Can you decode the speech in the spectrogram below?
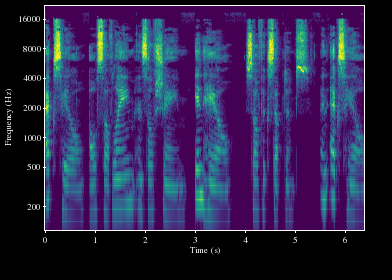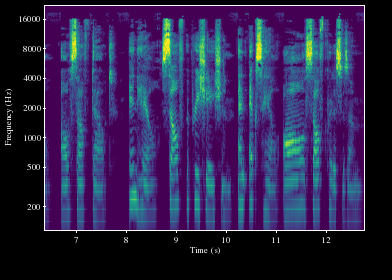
Exhale, all self blame and self shame. Inhale, self acceptance. And exhale, all self doubt. Inhale, self appreciation. And exhale, all self criticism.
